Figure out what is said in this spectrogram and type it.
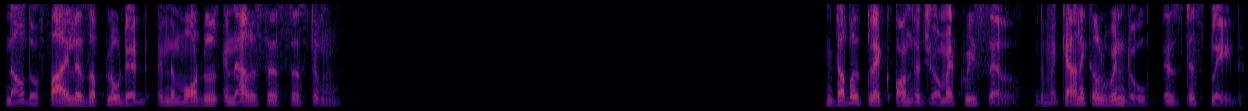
Now the file is uploaded in the Modal Analysis System. Double-click on the geometry cell. The mechanical window is displayed.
